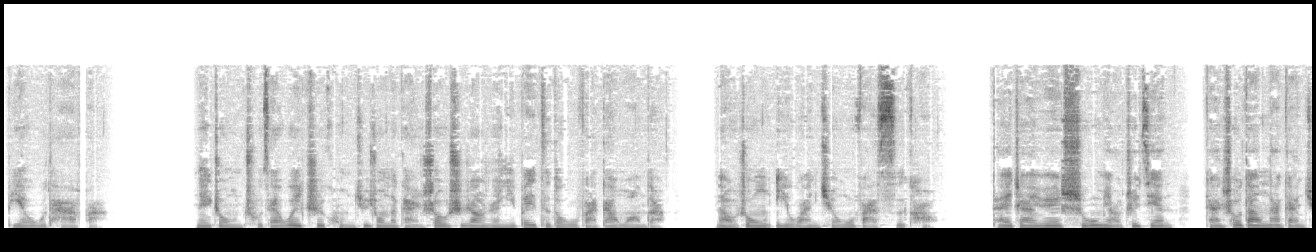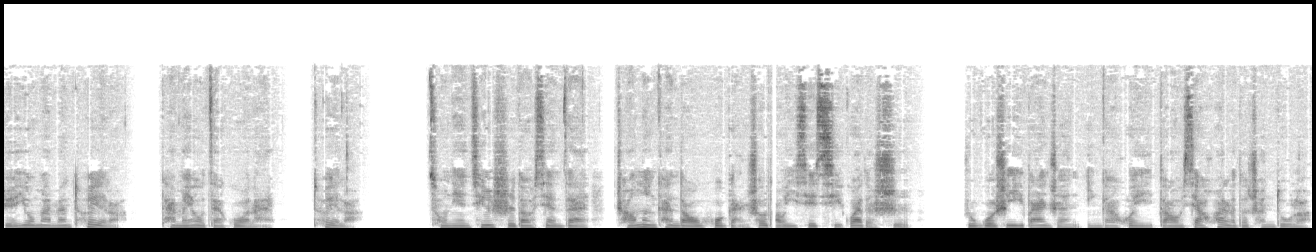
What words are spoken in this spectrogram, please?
别无他法。那种处在未知恐惧中的感受是让人一辈子都无法淡忘的，脑中已完全无法思考。待战约十五秒之间，感受到那感觉又慢慢退了，他没有再过来，退了。从年轻时到现在，常能看到或感受到一些奇怪的事。如果是一般人，应该会到吓坏了的程度了。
